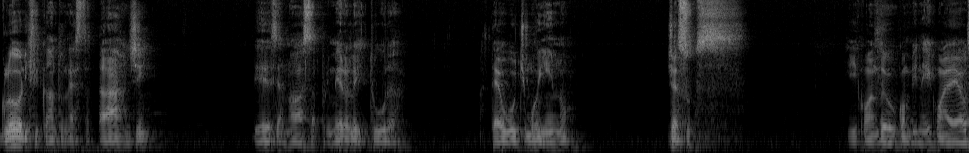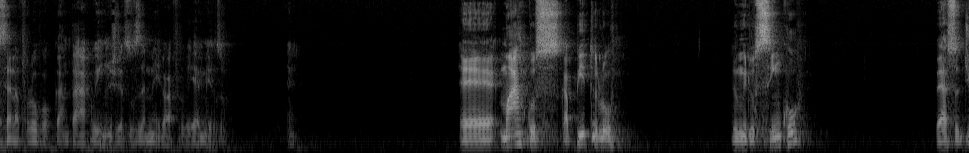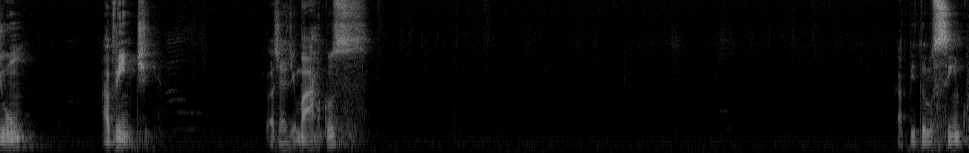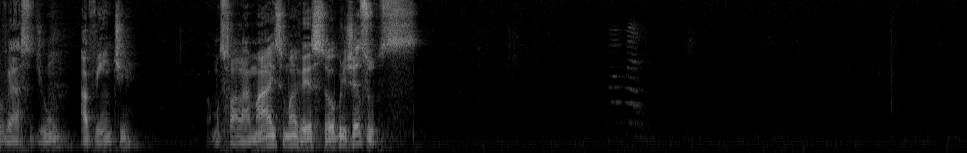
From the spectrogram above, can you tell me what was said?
glorificando nesta tarde, desde a nossa primeira leitura até o último hino, Jesus. E quando eu combinei com a Elsa, ela falou: vou cantar o hino Jesus é melhor. Eu falei: é mesmo. É, Marcos, capítulo número 5, verso de 1 a 20. Evangelho de Marcos. Capítulo 5, verso de 1 a 20. Vamos falar mais uma vez sobre Jesus.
